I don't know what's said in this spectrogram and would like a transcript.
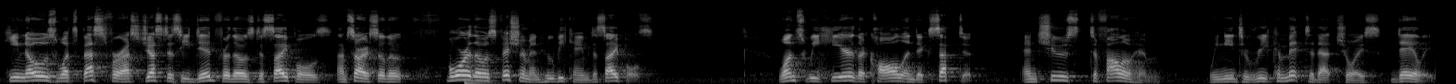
He knows what's best for us, just as he did for those disciples. I'm sorry, so the, for those fishermen who became disciples. Once we hear the call and accept it and choose to follow him, we need to recommit to that choice daily.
